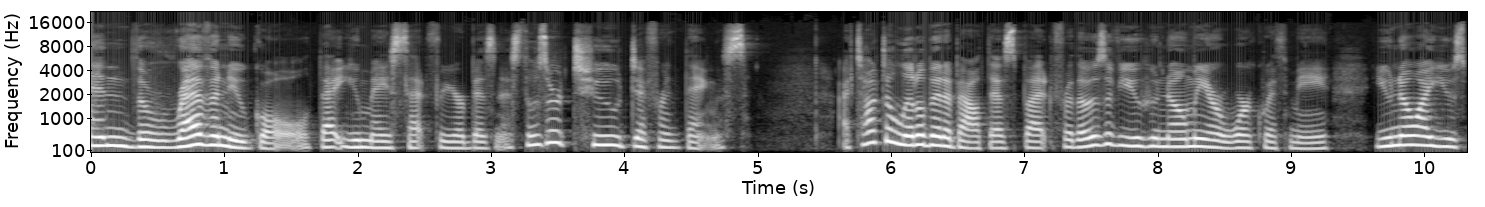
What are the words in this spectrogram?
and the revenue goal that you may set for your business. Those are two different things. I've talked a little bit about this, but for those of you who know me or work with me, you know I use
